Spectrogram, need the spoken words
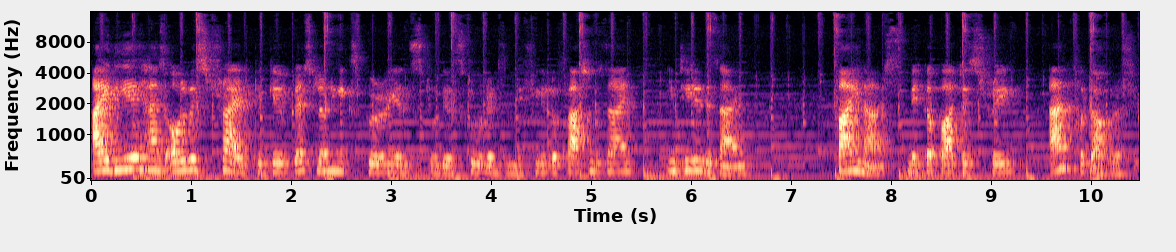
IDA has always strived to give best learning experience to their students in the field of fashion design, interior design, fine arts, makeup artistry, and photography.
